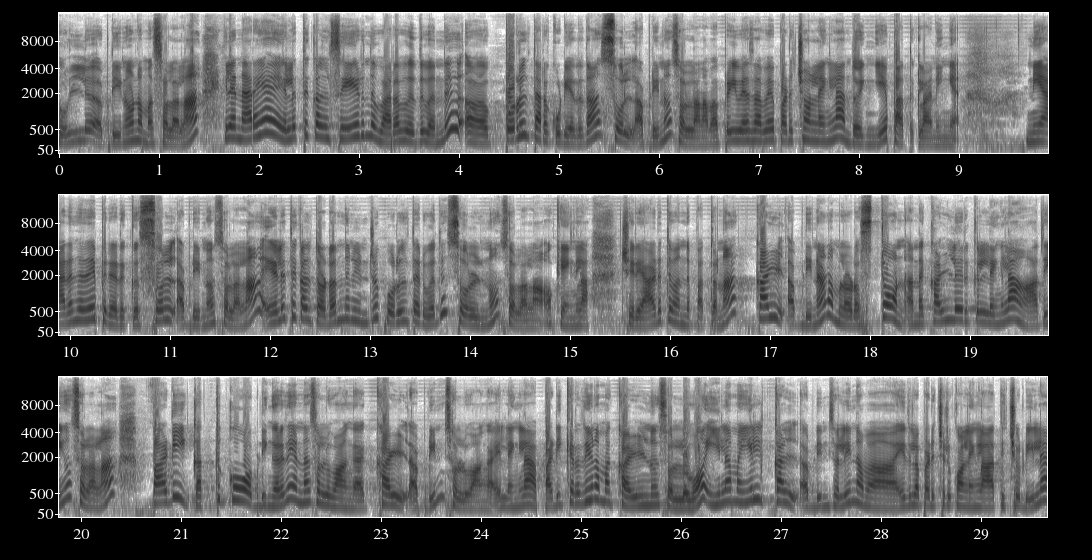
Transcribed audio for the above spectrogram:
சொல்லு அப்படின்னும் நம்ம சொல்லலாம். இல்லை நிறைய எழுத்துக்கள் சேர்ந்து வரவது வந்து பொருள் தரக்கூடியது தான் சொல் அப்படின்னும் சொல்லலாம். நம்ம ப்ரீவியஸாகவே படித்தோம் இல்லைங்களா? அந்த இங்கேயே பார்த்துக்கலாம் நீங்கள் நீ அறிந்ததே பிறருக்கு சொல் அப்படின்னும் சொல்லலாம். எழுத்துக்கள் தொடர்ந்து நின்று பொருள் தருவது சொல்னும் சொல்லலாம். ஓகேங்களா? சரி அடுத்து வந்து பார்த்தோன்னா கல் அப்படின்னா நம்மளோட ஸ்டோன் அந்த கல் இருக்கு இல்லைங்களா? அதையும் சொல்லலாம். படி கற்றுக்கோ அப்படிங்கிறது என்ன சொல்லுவாங்க? கல் அப்படின்னு சொல்லுவாங்க இல்லைங்களா? படிக்கிறதையும் நம்ம கல்னு சொல்லுவோம். இளமையில் கல் அப்படின்னு சொல்லி நம்ம இதில் படிச்சிருக்கோம் இல்லைங்களா? ஆத்திச்சுடியில்?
